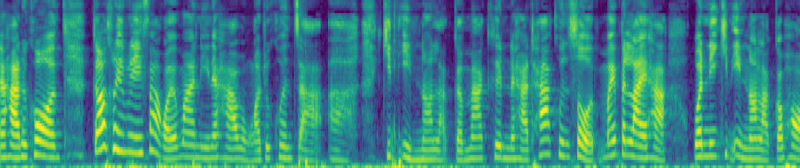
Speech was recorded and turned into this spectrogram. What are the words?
นะคะ ทุกคนก็คลิปนี้ฝากไว้ประมาณนี้นะคะหวังว่าทุกคนจะกินอิ่มนอนหลับกันมากขึ้นนะคะ ถ้าคุณโสดไม่เป็นไรค่ะ วันนี้กินอิ่มนอนหลับก็พอ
